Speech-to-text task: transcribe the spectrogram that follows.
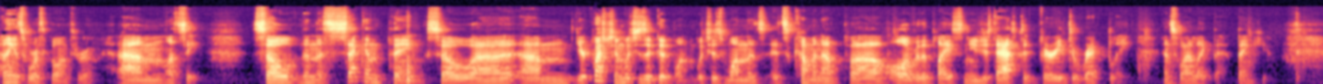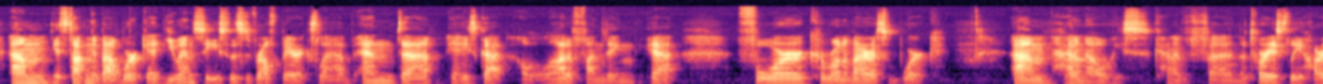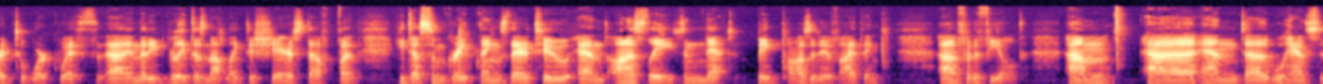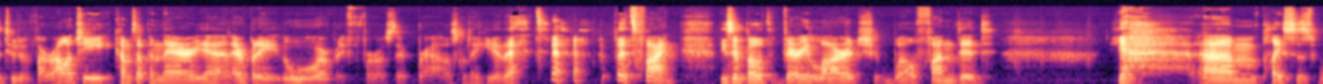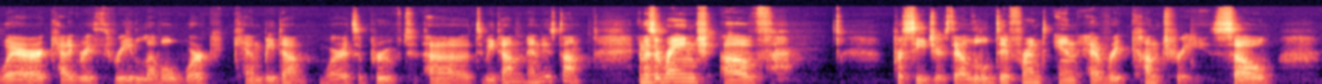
I think it's worth going through. Um, let's see. So then the second thing. So uh, um, your question, which is a good one, which is one that's it's coming up uh, all over the place, and you just asked it very directly, and so I like that. Thank you. Um, it's talking about work at UNC. So this is Ralph Barrick's lab, and uh, yeah, he's got a lot of funding. Yeah, for coronavirus work. Um, I don't know. He's kind of uh, notoriously hard to work with uh, in that he really does not like to share stuff, but he does some great things there too. And honestly, he's a net big positive, I think, uh, for the field. Um, uh, and uh, Wuhan Institute of Virology comes up in there. Yeah, and everybody, ooh, everybody furrows their brows when they hear that. but it's fine. These are both very large, well-funded, yeah, um, places where Category 3 level work can be done, where it's approved uh, to be done and is done. And there's a range of procedures. They're a little different in every country. So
